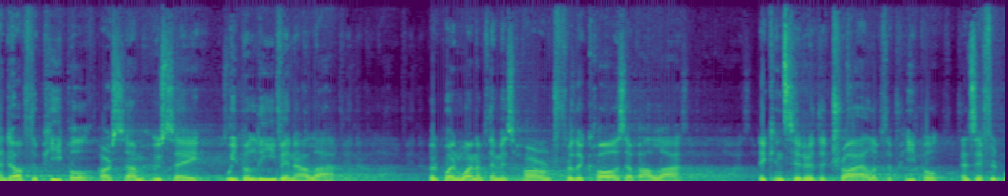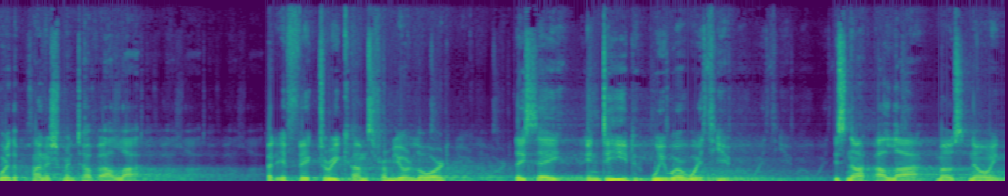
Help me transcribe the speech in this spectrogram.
And of the people are some who say, We believe in Allah. But when one of them is harmed for the cause of Allah, they consider the trial of the people as if it were the punishment of Allah. But if victory comes from your Lord, they say, Indeed, we were with you. Is not Allah most knowing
